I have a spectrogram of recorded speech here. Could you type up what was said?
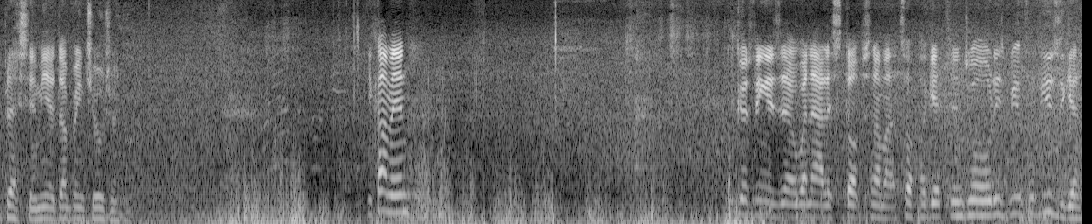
bless him, yeah, don't bring children. You come in. The good thing is uh, when Alice stops and I'm at the top, I get to enjoy all these beautiful views again.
